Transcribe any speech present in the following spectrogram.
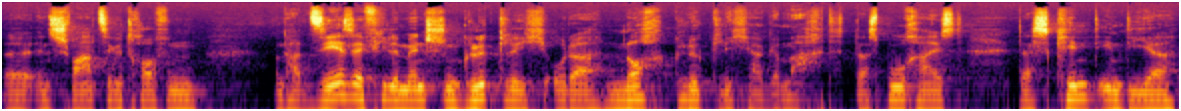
äh, ins Schwarze getroffen und hat sehr, sehr viele Menschen glücklich oder noch glücklicher gemacht. Das Buch heißt Das Kind in dir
